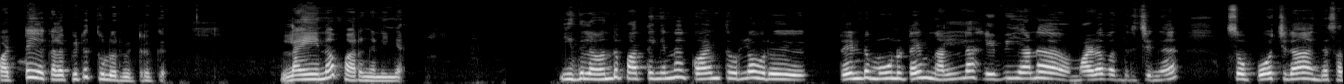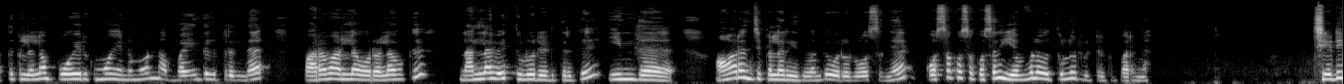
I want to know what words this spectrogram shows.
பட்டையை கிளப்பிட்டு துளிர் விட்டுருக்கு. லைனாக பாருங்கள் நீங்கள் இதில் வந்து பார்த்தீங்கன்னா கோயம்புத்தூரில் ஒரு ரெண்டு மூணு டைம் நல்லா ஹெவியான மழை வந்துருச்சுங்க. ஸோ போச்சுடா இந்த சத்துக்கள் எல்லாம் போயிருக்குமோ என்னமோன்னு நான் பயந்துக்கிட்டு இருந்தேன். பரவாயில்ல ஓரளவுக்கு நல்லாவே துளிர் எடுத்திருக்கு. இந்த ஆரஞ்சு கலர் இது வந்து ஒரு ரோஸுங்க கொச கொச கொசன்னு எவ்வளவு துளிர் விட்டுருக்கு பாருங்க. செடி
